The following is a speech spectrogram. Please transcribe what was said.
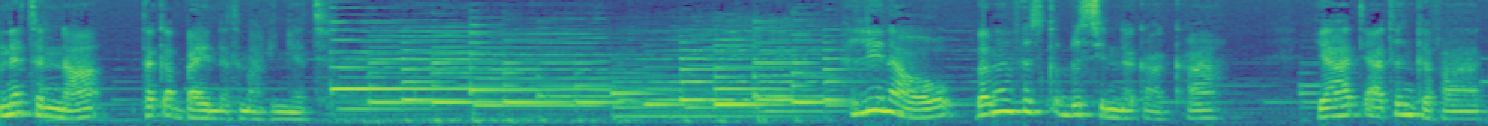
እምነትና ተቀባይነት ማግኘት ሕሊናዎ በመንፈስ ቅዱስ ሲነቃቃ የኀጢአትን ክፋት፣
